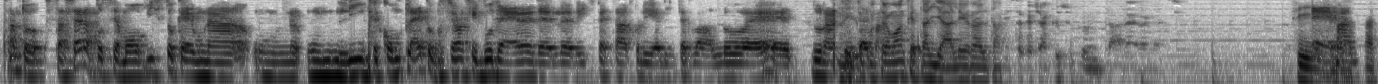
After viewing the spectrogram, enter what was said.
Tanto stasera possiamo, visto che è una- un, un link completo, possiamo anche godere del- degli spettacoli all'intervallo e durante il tempo. Potremmo anche tagliarli in realtà, visto che c'è anche il supplementare, ragazzi. Sì, Eh, ma, ma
